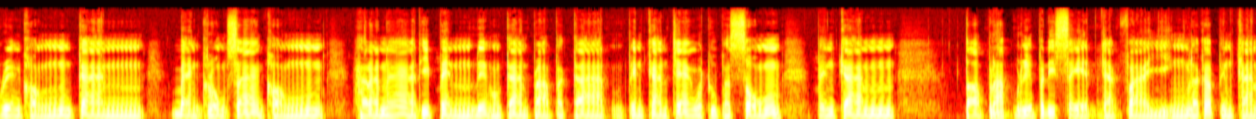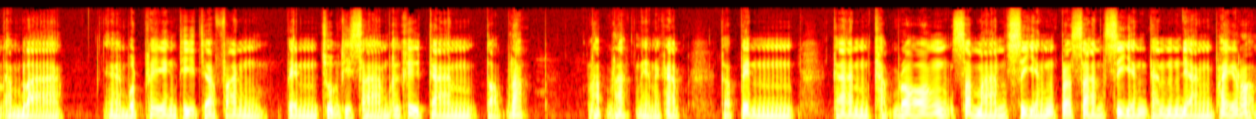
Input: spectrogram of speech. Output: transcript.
เรื่องของการแบ่งโครงสร้างของฮาราน่าที่เป็นเรื่องของการปราบประกาศ เป็นการแจ้งวัตถุประสงค์ เป็นการ ตอบรับหรือปฏิเสธจากฝ่ายหญิง แล้วก็เป็นการอำลาบทเพลงที่จะฟังเป็นช่วงที่ 3 ก็คือการตอบรับรับรักเนี่ยนะครับ ก็เป็นการขับร้องสมานเสียงประสานเสียงกันอย่างไพเราะ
